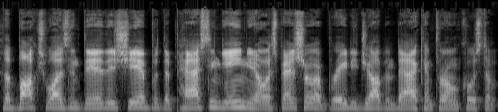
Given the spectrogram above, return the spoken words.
the Bucks wasn't there this year, but the passing game, you know, especially with Brady dropping back and throwing close to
